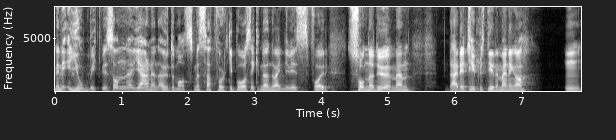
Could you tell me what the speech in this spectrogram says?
Men jobber ikke vi sånn hjernen automatisk med å sette folk i bås? Ikke nødvendigvis for 'sånn er du', men det her er typisk dine meninger. Mm.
